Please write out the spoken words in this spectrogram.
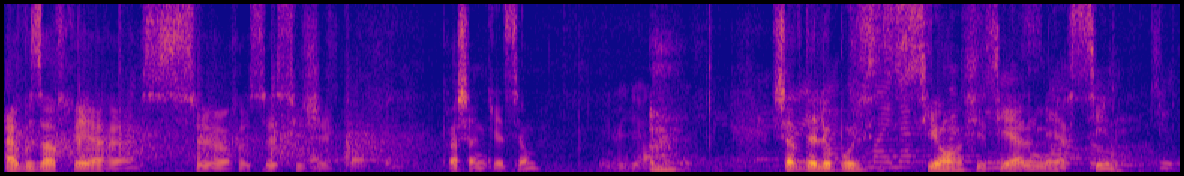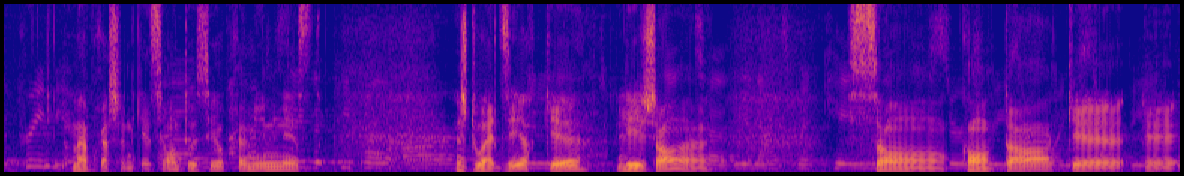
à vous offrir euh, sur ce sujet. Prochaine question. Chef de l'opposition officielle, merci. Ma prochaine question est aussi au premier ministre. Je dois dire que les gens hein, sont contents que euh,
